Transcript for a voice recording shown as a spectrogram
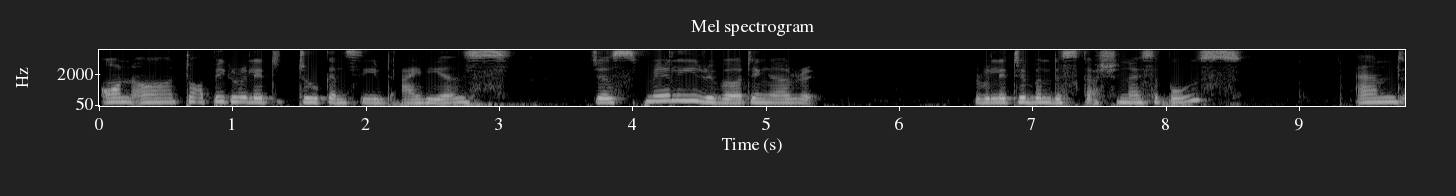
on a topic related to conceived ideas, just merely reverting a re- relatable discussion, I suppose. And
